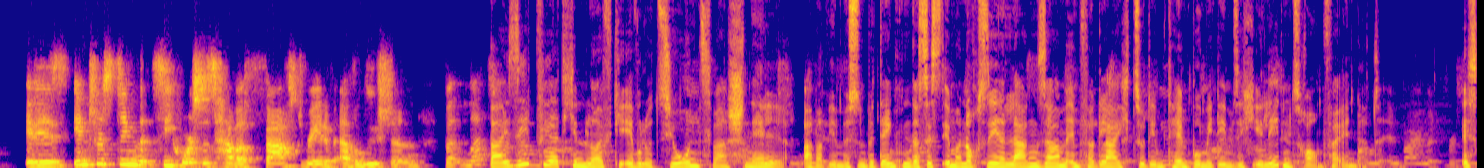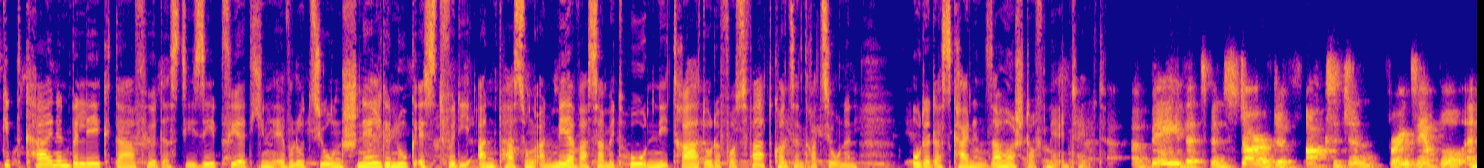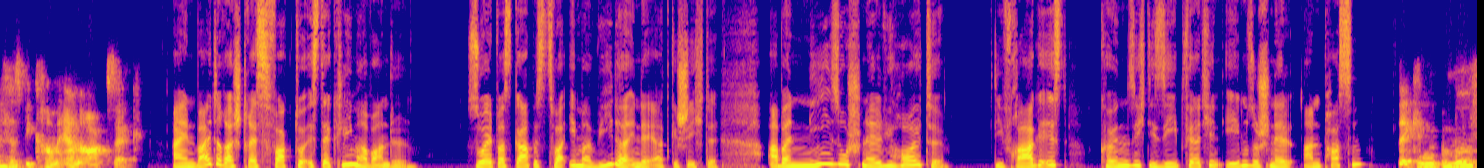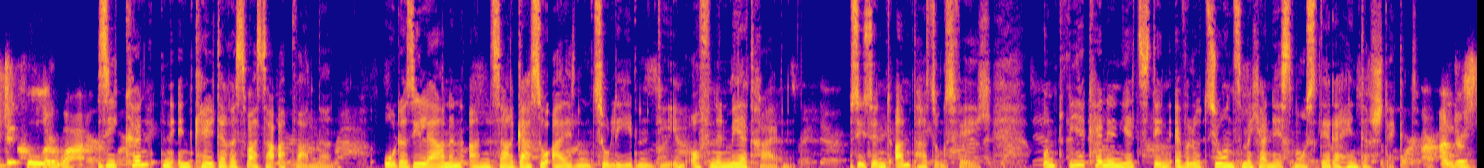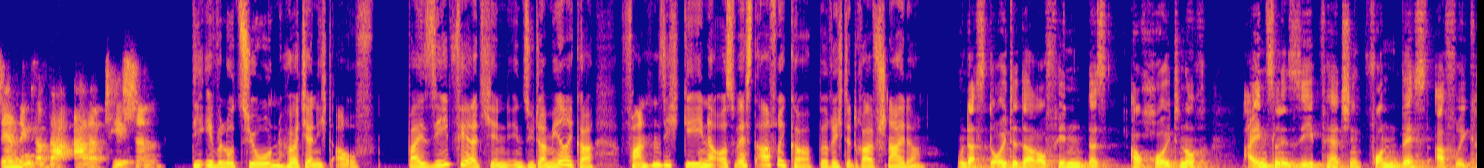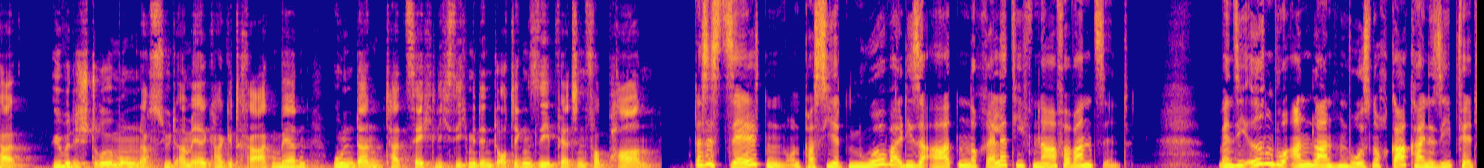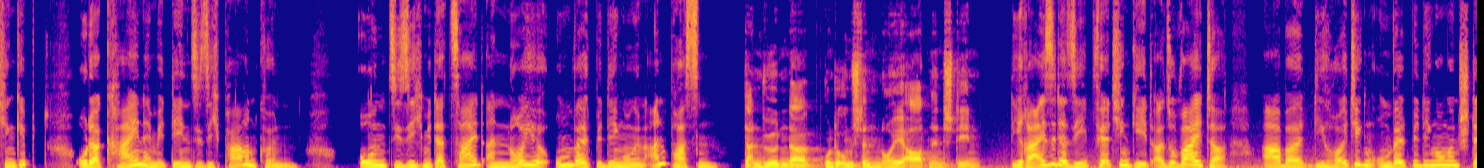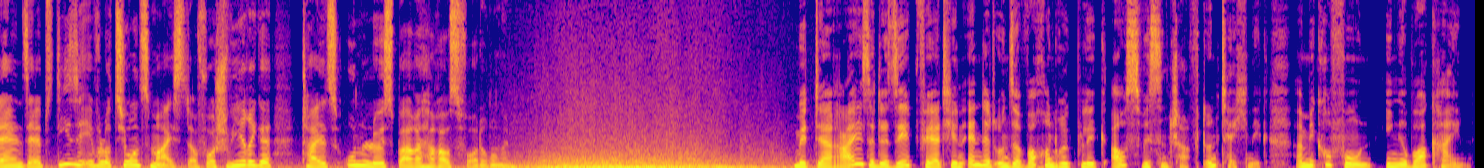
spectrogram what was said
Bei Seepferdchen läuft die Evolution zwar schnell, aber wir müssen bedenken, das ist immer noch sehr langsam im Vergleich zu dem Tempo, mit dem sich ihr Lebensraum verändert. Es gibt keinen Beleg dafür, dass die Seepferdchen-Evolution schnell genug ist für die Anpassung an Meerwasser mit hohen Nitrat- oder Phosphatkonzentrationen oder das keinen Sauerstoff mehr enthält. Ein weiterer Stressfaktor ist der Klimawandel. So etwas gab es zwar immer wieder in der Erdgeschichte, aber nie so schnell wie heute. Die Frage ist, können sich die Seepferdchen ebenso schnell anpassen? Sie könnten in kälteres Wasser abwandern. Oder sie lernen an Sargassoalgen zu leben, die im offenen Meer treiben. Sie sind anpassungsfähig. Und wir kennen jetzt den Evolutionsmechanismus, der dahinter steckt. Die Evolution hört ja nicht auf. Bei Seepferdchen in Südamerika fanden sich Gene aus Westafrika, berichtet Ralf Schneider. Und das deutet darauf hin, dass auch heute noch einzelne Seepferdchen von Westafrika über die Strömung nach Südamerika getragen werden und dann tatsächlich sich mit den dortigen Seepferdchen verpaaren. Das ist selten und passiert nur, weil diese Arten noch relativ nah verwandt sind. Wenn sie irgendwo anlanden, wo es noch gar keine Seepferdchen gibt oder keine, mit denen sie sich paaren können, und sie sich mit der Zeit an neue Umweltbedingungen anpassen, dann würden da unter Umständen neue Arten entstehen. Die Reise der Seepferdchen geht also weiter, aber die heutigen Umweltbedingungen stellen selbst diese Evolutionsmeister vor schwierige, teils unlösbare Herausforderungen. Mit der Reise der Seepferdchen endet unser Wochenrückblick aus Wissenschaft und Technik. Am Mikrofon Ingeborg Hein.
